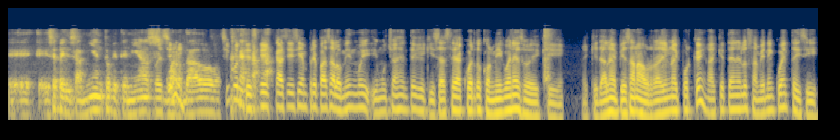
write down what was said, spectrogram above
eh, ese pensamiento que tenías pues guardado. Sí, porque es que casi siempre pasa lo mismo y, y, mucha gente que quizás esté de acuerdo conmigo en eso, de que que ya los empiezan a ahorrar y no hay por qué, hay que tenerlos también en cuenta y si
